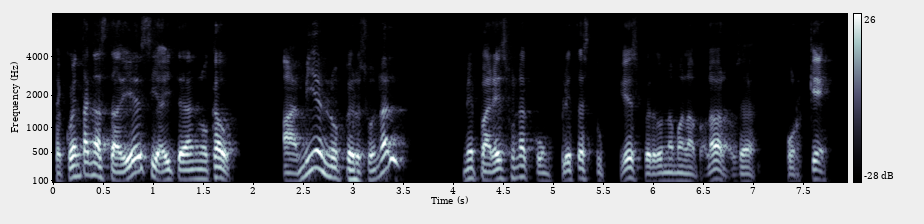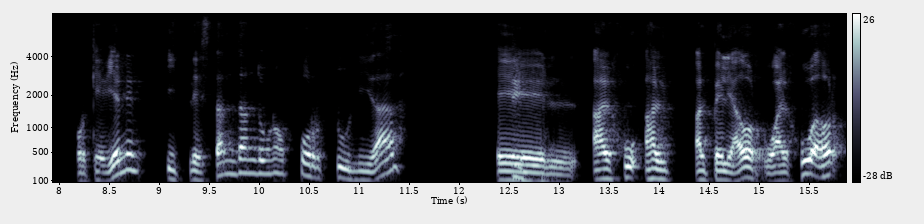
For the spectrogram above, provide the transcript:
te cuentan hasta 10 y ahí te dan knockout. A mí, en lo personal, me parece una completa estupidez, perdón una mala palabra. O sea, ¿por qué? Porque vienen y le están dando una oportunidad al, al, al, peleador o al jugador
